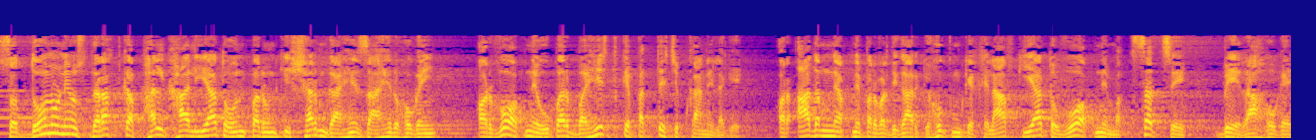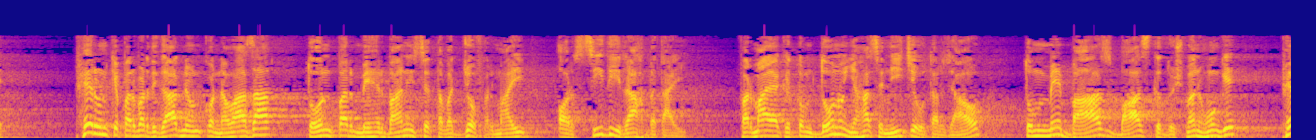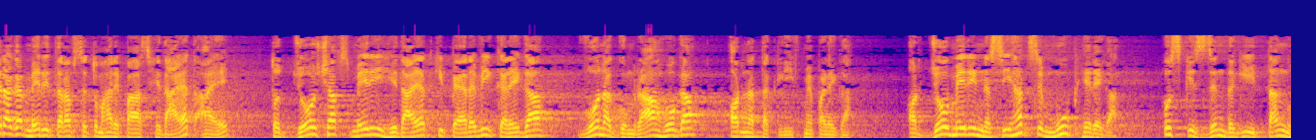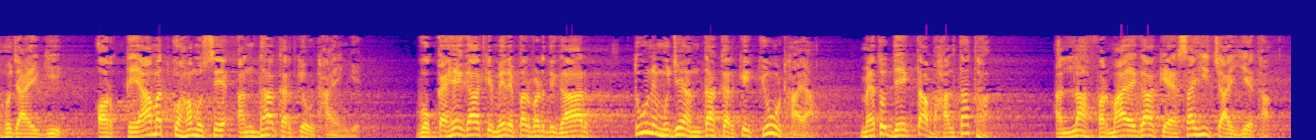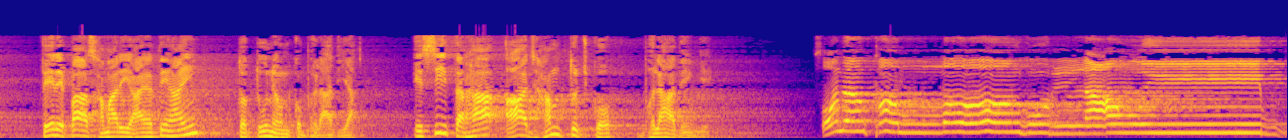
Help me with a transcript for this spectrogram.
सो दोनों ने उस दरख्त का फल खा लिया तो उन पर उनकी शर्म गाहें ज़ाहिर हो गईं और वो अपने ऊपर बहिस्त के पत्ते चिपकाने लगे और आदम ने अपने परवरदिगार के हुक्म के खिलाफ किया तो वो अपने मकसद से बेराह हो गए। फिर उनके परवरदिगार ने उनको नवाजा तो उन पर मेहरबानी से तवज्जो फरमाई और सीधी राह बताई। फरमाया कि तुम दोनों यहाँ से नीचे उतर जाओ, तुम में बाज बाज के दुश्मन होंगे फिर अगर मेरी तरफ़ से तुम्हारे पास हिदायत आए तो जो शख्स मेरी हिदायत की पैरवी करेगा, वो ना गुमराह होगा और न तकलीफ़ में पड़ेगा। और जो मेरी नसीहत से मुँह फेरेगा, उसकी ज़िंदगी तंग हो जाएगी और कयामत को हम उसे अंधा करके उठाएँगे। वो कहेगा कि मेरे परवरदिगार, तूने मुझे अंधा करके क्यों उठाया? मैं तो देखता भालता था। अल्लाह फरमाएगा कि ऐसा ही चाहिए था। तेरे पास हमारी आयतें आईं तो तूने उनको भुला दिया। इसी तरह आज हम तुझको भुला देंगे। अज़ीम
